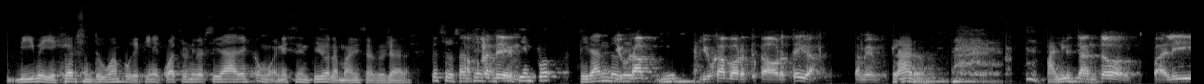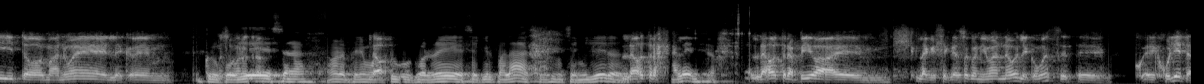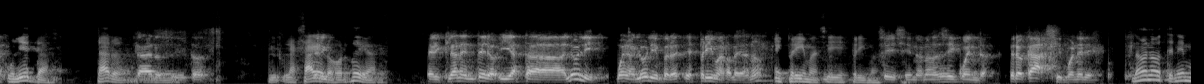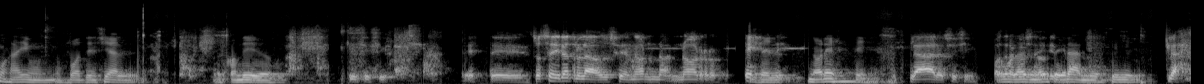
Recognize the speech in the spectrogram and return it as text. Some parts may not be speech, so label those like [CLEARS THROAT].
vive y ejerce en Tucumán porque tiene cuatro universidades, como en ese sentido la más desarrollada. Entonces los todo el tiempo tirando You have, you have Orte- Ortega también. Claro. [LAUGHS] Palito. Están todos. Palito, Manuel, eh, Crupoviesa, ahora tenemos No. a Tuco Correa, Ezequiel Palacio, un semillero La otra. talento. la otra piba, eh, la que se casó con Iván Noble, ¿cómo es? Este, eh, Julieta. Julieta, claro. Claro, eh, sí, todo. La saga de los Ortega. El clan entero. Y hasta Luli. Bueno, Luli, pero este es prima en realidad, ¿no? Es prima, sí, es prima. Sí, sí, no, no sé si cuenta. Pero casi, ponele. No, no, tenemos ahí un, potencial escondido. Sí, sí, sí. Este, yo soy del otro lado, yo soy del nor, nor, nor- este. Del noreste. Claro, sí, sí. Otra cosa norte que, grande, sí. claro,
